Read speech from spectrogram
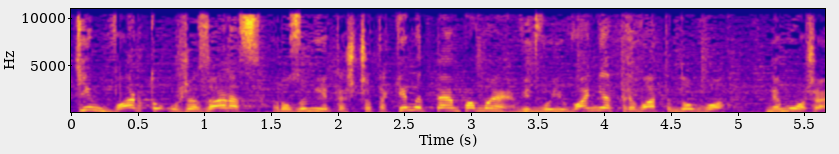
Втім, варто уже зараз розуміти, що такими темпами відвоювання тривати довго не може.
